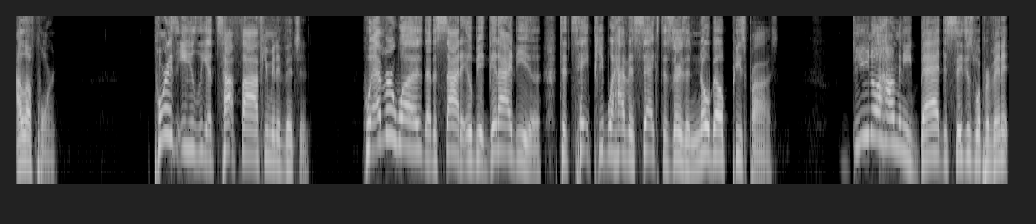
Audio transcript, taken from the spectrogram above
I love porn. Porn is easily a top five human invention. Whoever it was that decided it would be a good idea to take people having sex deserves a Nobel Peace Prize. Do you know how many bad decisions were prevented?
